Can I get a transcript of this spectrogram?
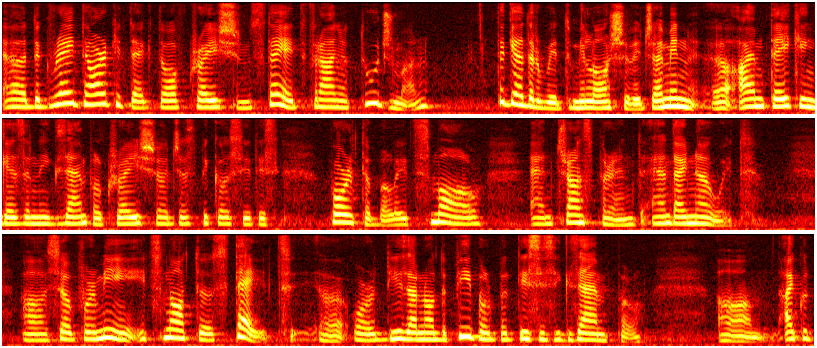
uh, the great architect of Croatian state, Franjo Tudjman, together with Milosevic. I mean, uh, I'm taking as an example Croatia just because it is portable, it's small and transparent, and I know it. Uh, so for me, it's not a state, uh, or these are not the people, but this is example. Um, I could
